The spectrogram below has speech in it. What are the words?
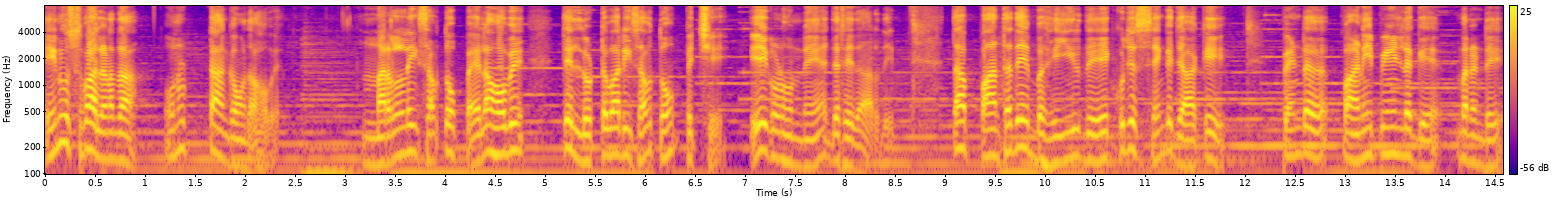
ਇਹਨੂੰ ਸੰਭਾਲਣ ਦਾ ਉਹਨੂੰ ਢੰਗ ਆਉਂਦਾ ਹੋਵੇ। ਮਰਨ ਲਈ ਸਭ ਤੋਂ ਪਹਿਲਾਂ ਹੋਵੇ ਤੇ ਲੁੱਟਵਾਰੀ ਸਭ ਤੋਂ ਪਿੱਛੇ। ਇਹ ਗੁਣ ਹੁੰਨੇ ਆ ਜਥੇਦਾਰ ਦੇ। ਤਾਂ ਪੰਥ ਦੇ ਬਹੀਰ ਦੇ ਕੁਝ ਸਿੰਘ ਜਾ ਕੇ ਪਿੰਡ ਪਾਣੀ ਪੀਣ ਲੱਗੇ ਮਰੰਡੇ।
